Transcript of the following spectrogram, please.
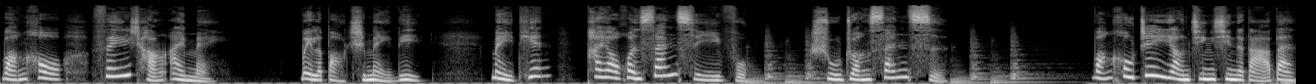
王后非常爱美，为了保持美丽，每天她要换三次衣服，梳妆三次。王后这样精心的打扮，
